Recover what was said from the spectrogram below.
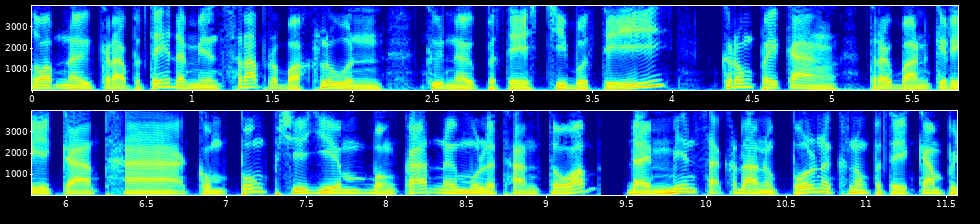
ទ័ពនៅក្រៅប្រទេសដែលមានស្រាប់របស់ខ្លួន គឺនៅប្រទេសជីបូទី ក្រុងប៉េកាំងត្រូវបានគេរាយការណ៍ថាកំពុងព្យាយាមបង្កើតនៅមូលដ្ឋានទ័ពដែលមានសក្តានុពលនៅក្នុងប្រទេសកម្ពុ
